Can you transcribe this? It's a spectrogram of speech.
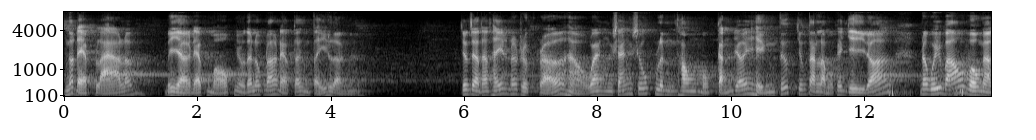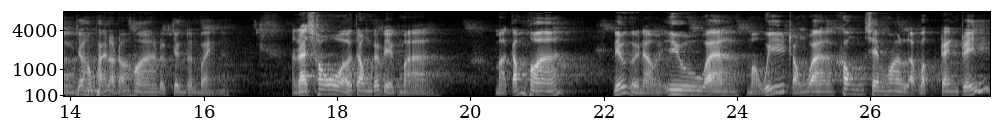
nó đẹp lạ lắm bây giờ đẹp một, nhưng mà tới lúc đó đẹp tới một tỷ lần. Chúng ta đã thấy nó rực rỡ, hào quang, sáng suốt, linh thông, một cảnh giới hiện tước. Chúng ta là một cái gì đó, nó quý báu, vô ngần, chứ không phải là đó hoa được chân trên bàn. Nữa Thành ra sâu ở trong cái việc mà mà cắm hoa nếu người nào yêu hoa mà quý trọng hoa, không xem hoa là vật trang trí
